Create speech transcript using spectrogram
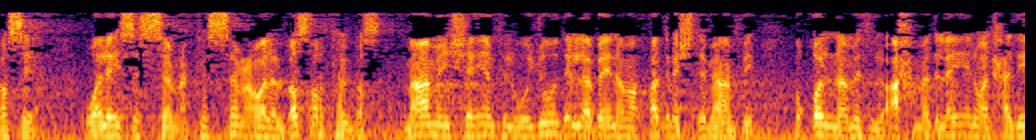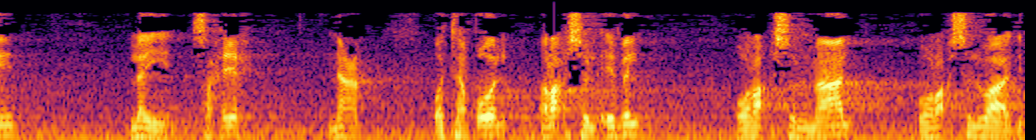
بصيرا وليس السمع كالسمع ولا البصر كالبصر. ما من شيء في الوجود إلا بينما قدر اشتباها فيه. وقلنا مثل أحمد لين والحديد لين صحيح؟ نعم. وتقول رأس الإبل ورأس المال ورأس الوادي.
